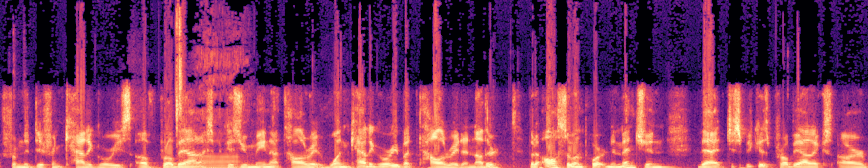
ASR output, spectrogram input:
from the different categories of probiotics Ah. because you may not tolerate one category but tolerate another. But also important to mention that just because probiotics are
